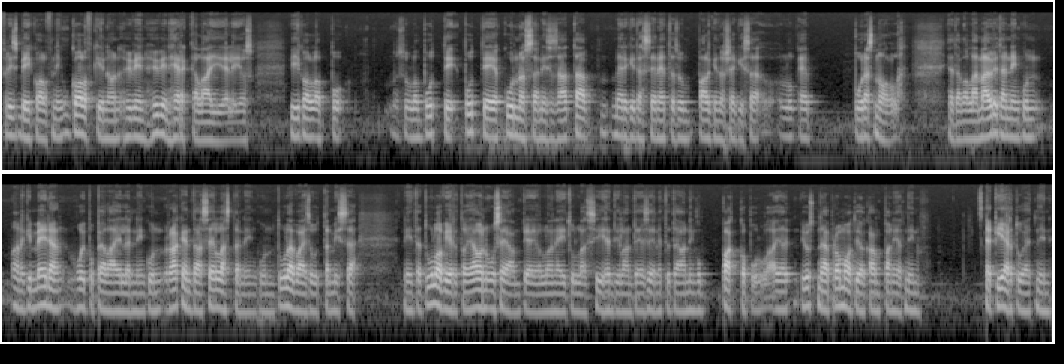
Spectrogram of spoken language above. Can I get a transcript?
frisbee golf, niin kuin golfkin, on hyvin, hyvin herkkä laji, eli jos viikonloppu sulla on putti, putti ei ole kunnossa, niin se saattaa merkitä sen, että sun palkintosekissa lukee puhdas nolla. Ja tavallaan mä yritän niin kuin, ainakin meidän huippupelaajille niin kuin rakentaa sellaista niin kuin tulevaisuutta, missä niitä tulovirtoja on useampia, jolloin ei tulla siihen tilanteeseen, että tämä on niin kuin pakkopullaa. Ja just nämä promootiokampanjat niin, ja kiertueet, niin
